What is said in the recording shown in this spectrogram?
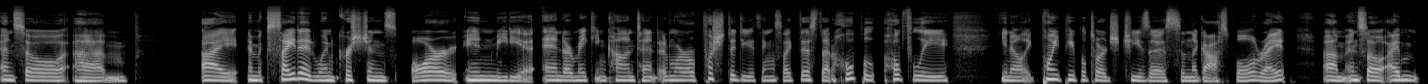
And so um, I am excited when Christians are in media and are making content and we're pushed to do things like this that hope hopefully, you know, like point people towards Jesus and the gospel, right? Um, and so I'm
